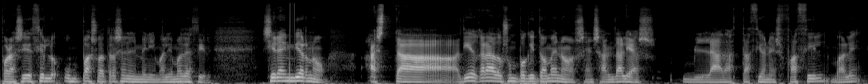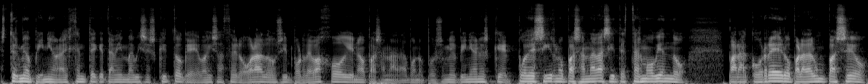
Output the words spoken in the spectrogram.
por así decirlo, un paso atrás en el minimalismo. Es decir, si era invierno hasta 10 grados, un poquito menos, en sandalias la adaptación es fácil, ¿vale? Esto es mi opinión. Hay gente que también me habéis escrito que vais a 0 grados y por debajo y no pasa nada. Bueno, pues mi opinión es que puedes ir, no pasa nada si te estás moviendo para correr o para dar un paseo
